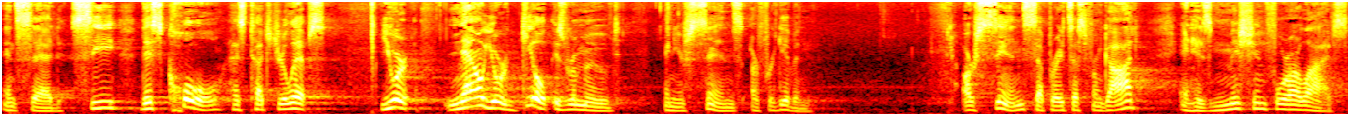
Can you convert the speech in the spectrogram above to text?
and said, See, this coal has touched your lips. You are, now your guilt is removed and your sins are forgiven. Our sin separates us from God and his mission for our lives.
